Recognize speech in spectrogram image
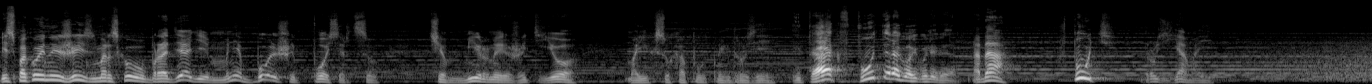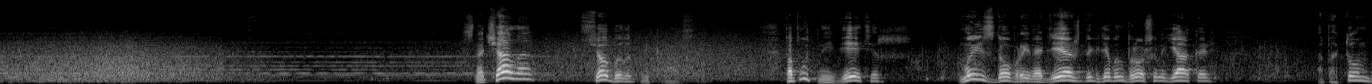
Беспокойная жизнь морского бродяги мне больше по сердцу, чем мирное житье моих сухопутных друзей. Итак, в путь, дорогой Гулливер. Да-да, в путь, друзья мои. Сначала все было прекрасно. Попутный ветер, мы с доброй надежды, где был брошен якорь, а потом...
